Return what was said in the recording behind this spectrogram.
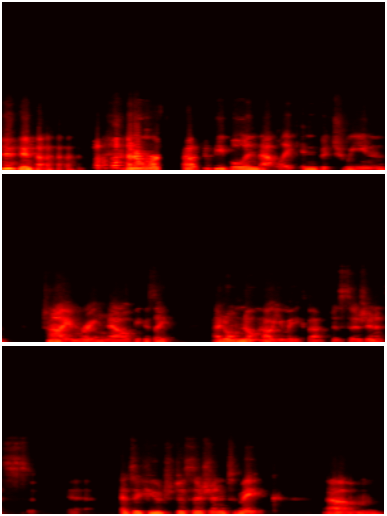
yeah. And our hearts out to people in that like in between time right Yeah. now because I I don't know how you make that decision. It's it's a huge decision to make. Um,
